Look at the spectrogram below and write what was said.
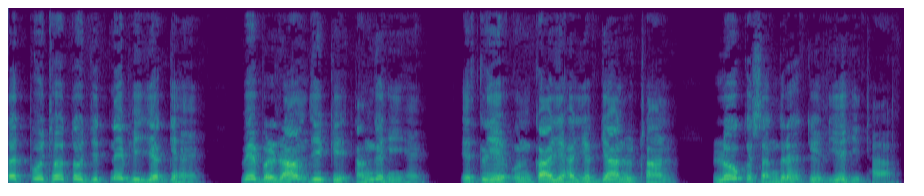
सच पूछो तो जितने भी यज्ञ हैं, वे बलराम जी के अंग ही हैं। इसलिए उनका यह यज्ञानुष्ठान लोक संग्रह के लिए ही था।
